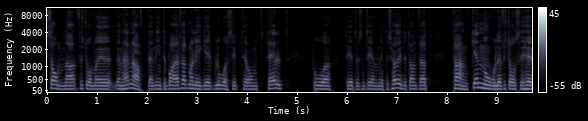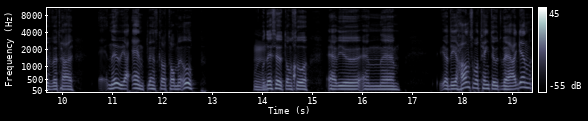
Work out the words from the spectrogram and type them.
somna förstår man ju den här natten, inte bara för att man ligger i ett blåsigt trångt tält på 3300 meters höjd utan för att tanken moler förstås i huvudet här, nu jag äntligen ska ta mig upp. Mm. Och dessutom så är vi ju en, eh, ja det är han som har tänkt ut vägen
